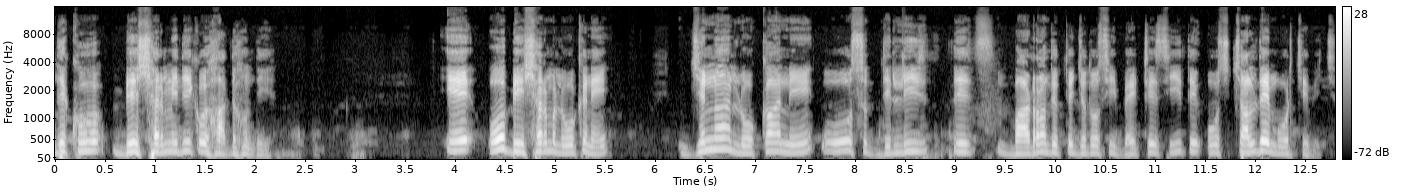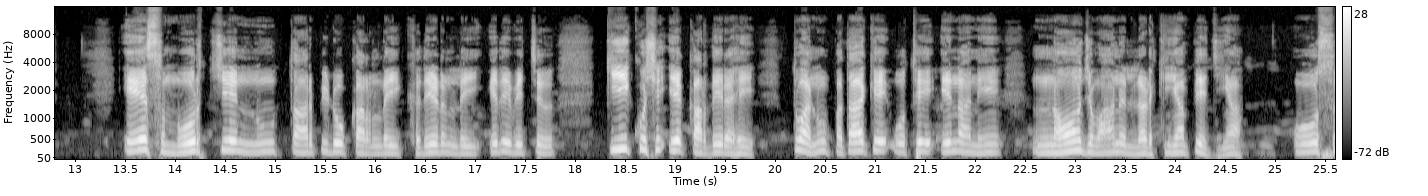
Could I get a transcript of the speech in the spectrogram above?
ਦੇਖੋ, ਬੇਸ਼ਰਮੀ ਦੀ ਕੋਈ ਹੱਦ ਹੁੰਦੀ ਹੈ। ਇਹ ਉਹ ਬੇਸ਼ਰਮ ਲੋਕ ਨੇ ਜਿਨ੍ਹਾਂ ਲੋਕਾਂ ਨੇ ਉਸ ਦਿੱਲੀ ਦੇ ਸ- ਬਾਰਡਰਾਂ ਦੇ ਉੱਤੇ ਜਦੋਂ ਅਸੀਂ ਬੈਠੇ ਸੀ ਤੇ ਉਸ ਚੱਲਦੇ ਮੋਰਚੇ ਵਿੱਚ, ਇਸ ਮੋਰਚੇ ਨੂੰ ਤਾਰਪੀਡੋ ਕਰਨ ਲਈ, ਖਦੇੜਨ ਲਈ ਇਹਦੇ ਵਿੱਚ ਕੀ ਕੁਝ ਇਹ ਕਰਦੇ ਰਹੇ, ਤੁਹਾਨੂੰ ਪਤਾ ਕਿ ਉਥੇ ਇਹਨਾਂ ਨੇ ਨੌਜਵਾਨ ਲੜਕੀਆਂ ਭੇਜੀਆਂ ਉਸ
